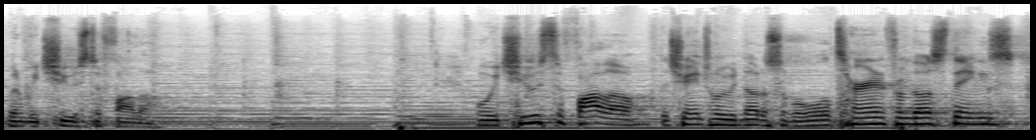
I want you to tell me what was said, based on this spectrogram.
when we choose to follow. When we choose to follow, the change will be noticeable. We'll turn from those things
